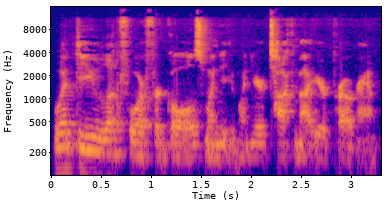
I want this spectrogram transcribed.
what do you look for for goals when you, when you're talking about your program?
